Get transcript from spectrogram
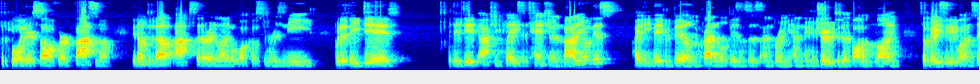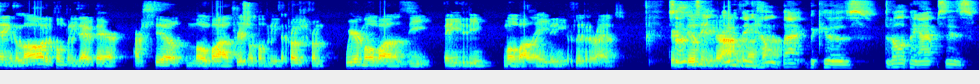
deploy their software fast enough. They don't develop apps that are in line with what customers need. But if they did, if they did actually place attention and value on this, I think they could build incredible businesses and bring and, and contribute to their bottom line. So basically, what I'm saying is a lot of companies out there are still mobile, traditional companies approach it from we're mobile Z. They need to be mobile A. They need to flip it around. They're so still thinking their apps being held back because developing apps is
